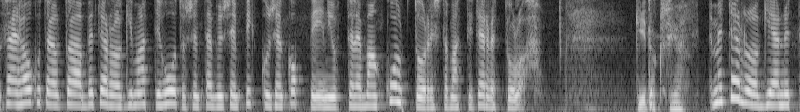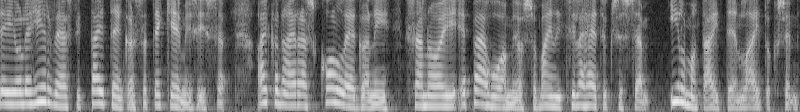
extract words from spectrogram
Sain houkuteltua meteorologi Matti Huutosen tämmöiseen pikkuisen koppiin juttelemaan kulttuurista. Matti, tervetuloa. Kiitoksia. Meteorologia nyt ei ole hirveästi taiteen kanssa tekemisissä. Aikana eräs kollegani sanoi epähuomiossa, mainitsi lähetyksessä ilmataiteen laitoksen.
